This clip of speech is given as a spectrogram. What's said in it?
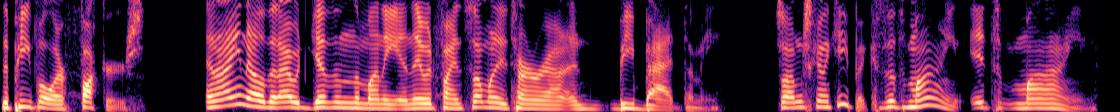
the people are fuckers, and I know that I would give them the money and they would find someone to turn around and be bad to me. So I'm just gonna keep it because it's mine. It's mine.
